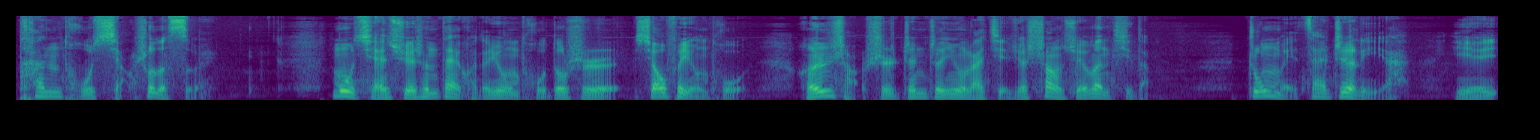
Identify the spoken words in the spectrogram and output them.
贪图享受的思维。目前学生贷款的用途都是消费用途，很少是真正用来解决上学问题的。中美在这里呀，也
